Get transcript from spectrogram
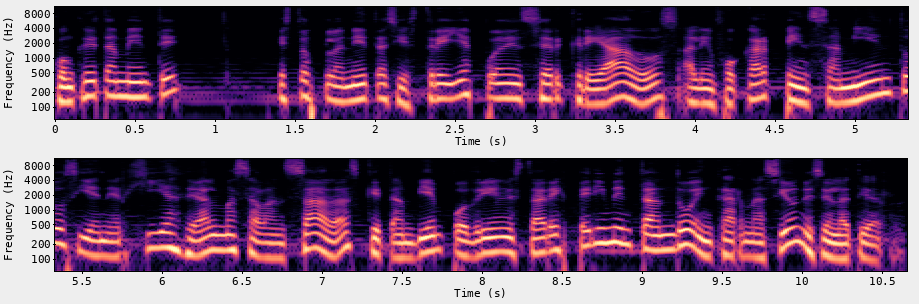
Concretamente, estos planetas y estrellas pueden ser creados al enfocar pensamientos y energías de almas avanzadas que también podrían estar experimentando encarnaciones en la Tierra.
